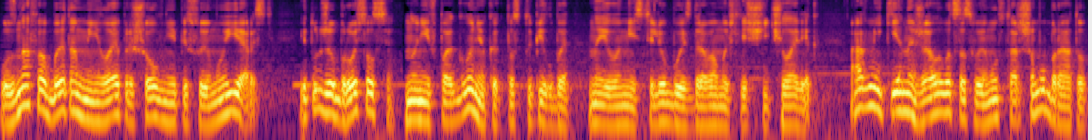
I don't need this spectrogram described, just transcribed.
Узнав об этом, Менелай пришел в неописуемую ярость и тут же бросился, но не в погоню, как поступил бы на его месте любой здравомыслящий человек – а в Микены жаловаться своему старшему брату,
